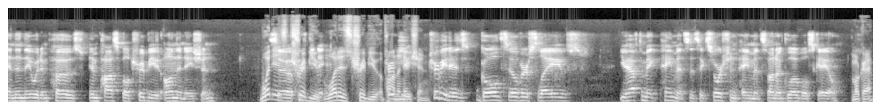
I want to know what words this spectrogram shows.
and then they would impose impossible tribute on the nation. What is So, if tribute? na- what is tribute upon tribute, a nation? Tribute is gold, silver, slaves. You have to make payments. It's extortion payments on a global scale. Okay.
